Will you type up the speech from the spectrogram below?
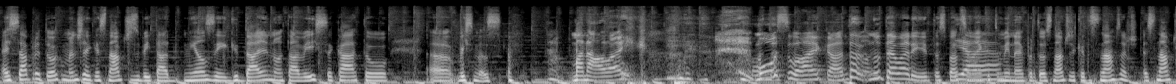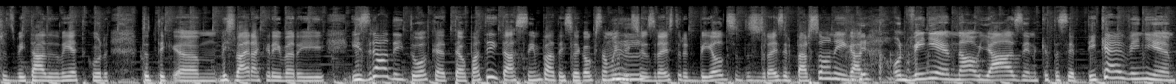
es sapratu, to, ka man šķiet, ka Snapchats bija tāda milzīga daļa no tā visa, kā tu uh, vismaz manā laikā, mūsu laikā. Tev, nu, tev arī ir tas pats, Jā, ne, ka jā. tu minēji par to Snapchat, ka tas Snapchat, Snapchats bija tāda lieta, kur tu tik, um, visvairāk arī vari izrādīt to, ka tev patīk tās simpātijas vai kaut kas tamlīdzīgs, mm jo uzreiz tur ir bildes un tas uzreiz ir personīgāk. Jā. Un viņiem nav jāzina, ka tas ir tikai viņiem,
